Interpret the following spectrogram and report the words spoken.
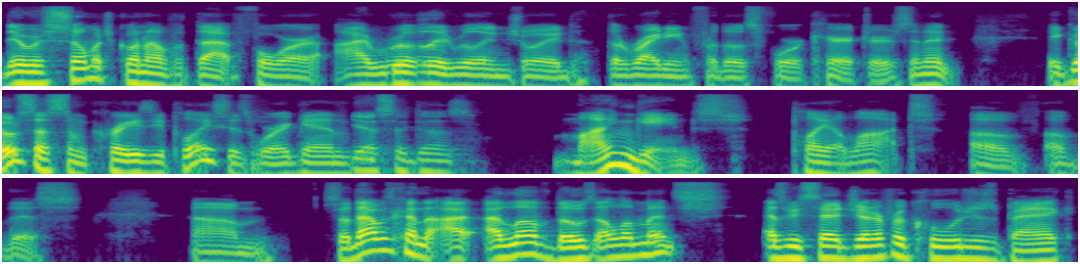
There was so much going on with that four. I really, really enjoyed the writing for those four characters, and it it goes to some crazy places where again, Yes, it does. mind games play a lot of of this. Um, so that was kind of I, I love those elements. As we said, Jennifer Coolidge is back,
